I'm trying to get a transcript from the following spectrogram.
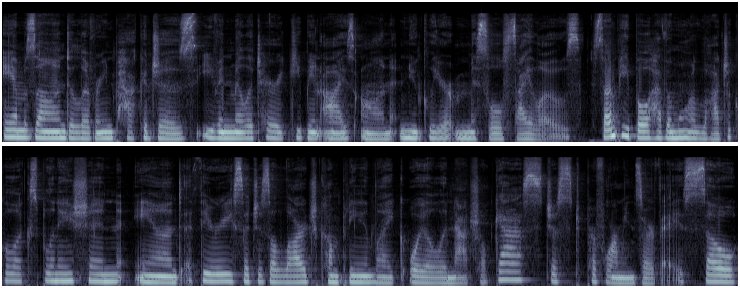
Amazon delivering packages, even military keeping eyes on nuclear missile silos. Some people have a more logical explanation, and a theory such as a large company like oil and natural gas just performing surveys. So,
